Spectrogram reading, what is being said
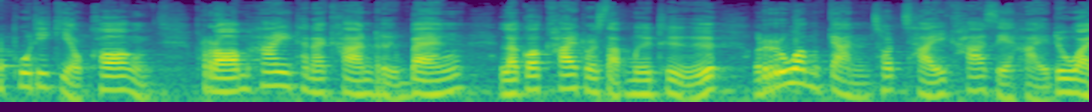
ษผู้ที่เกี่ยวข้อง พร้อมให้ธนาคารหรือแบงก์แล้วก็ค่ายโทรศัพท์มือถือ ร่วมกันชดใช้ค่าเสียหายด้วย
